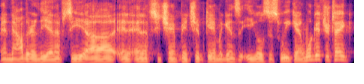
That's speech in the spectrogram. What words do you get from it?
and now they're in the NFC uh, in, NFC Championship game against the Eagles this weekend. We'll get your take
